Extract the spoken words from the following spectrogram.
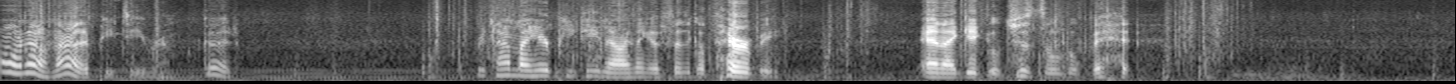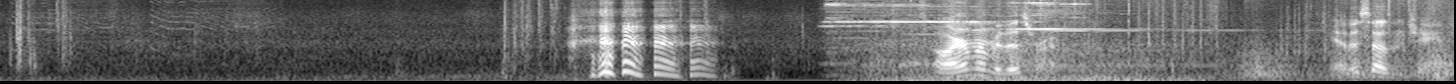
Oh no, not a PT room. Good. Every time I hear PT now, I think of physical therapy. And I giggle just a little bit. oh, I remember this room this hasn't changed.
